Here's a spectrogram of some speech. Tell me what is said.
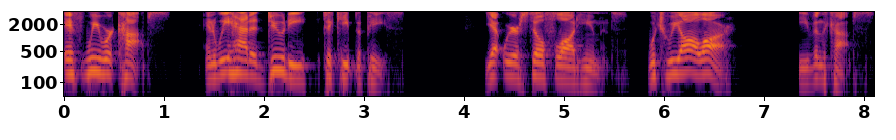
if we were cops and we had a duty to keep the peace. Yet we are still flawed humans, which we all are even the cops.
